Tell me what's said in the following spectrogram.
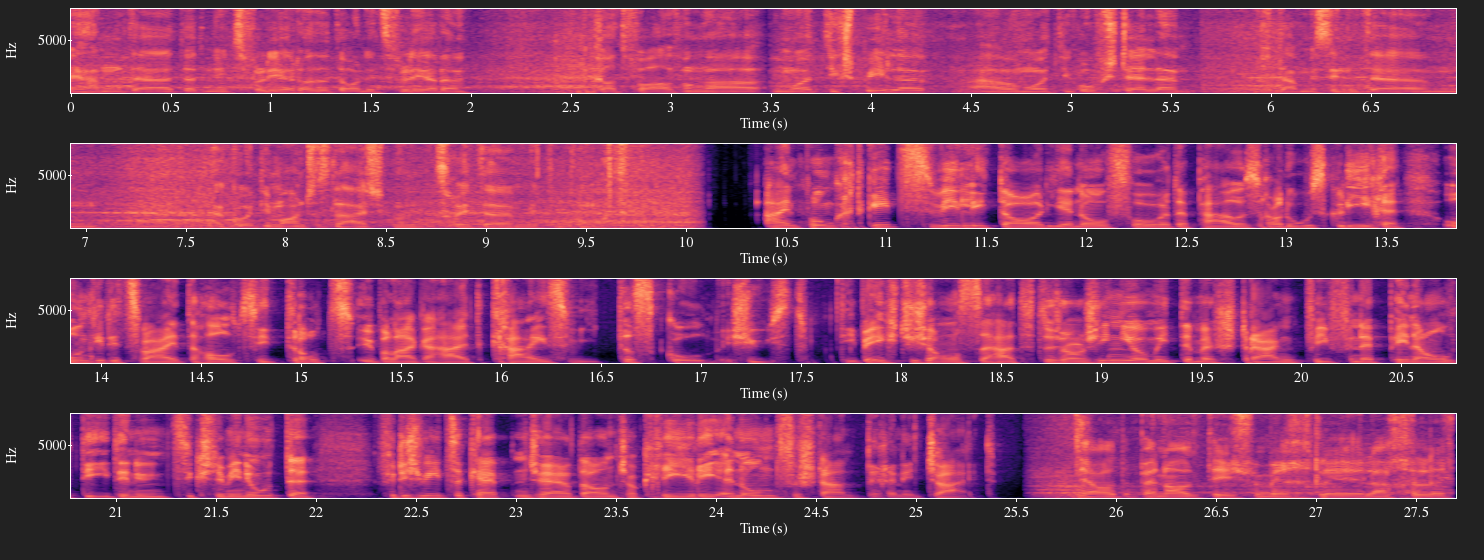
Wir haben äh, dort nichts zu verlieren oder da nichts zu verlieren. Gerade von Anfang an mutig spielen, auch mutig aufstellen. Ich glaube, wir sind ähm, eine gute Mannschaftsleistung und zufrieden mit dem Punkt. Ein Punkt gibt es, weil Italien noch vor der Pause ausgleichen und in der zweiten Halbzeit trotz Überlegenheit kein weiteres Goal mehr schießt. Die beste Chance hat der Jorginho mit einem streng gepfiffenen Penalty in der 90. Minute. Für den Schweizer Captain Gerdan Shakiri ein unverständlicher Entscheid. Ja, der Penalty war für mich ein bisschen lächerlich.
